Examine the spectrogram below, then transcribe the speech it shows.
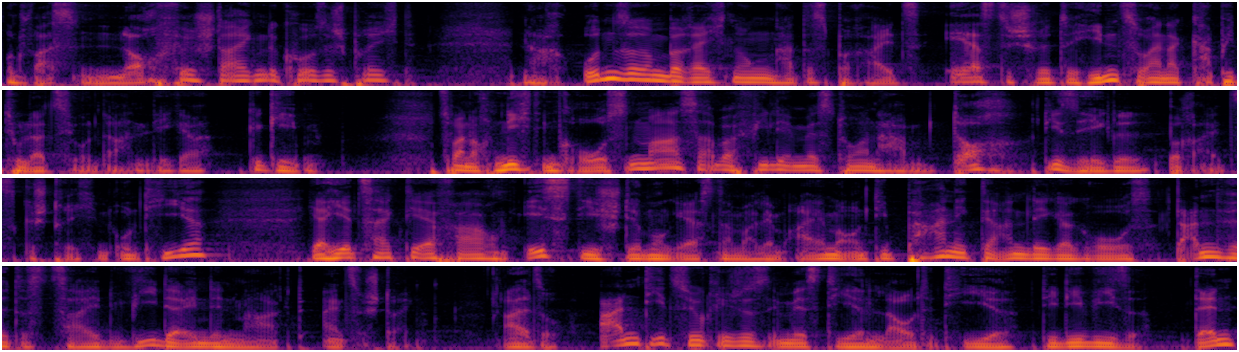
Und was noch für steigende Kurse spricht? Nach unseren Berechnungen hat es bereits erste Schritte hin zu einer Kapitulation der Anleger gegeben. Zwar noch nicht im großen Maße, aber viele Investoren haben doch die Segel bereits gestrichen. Und hier, ja, hier zeigt die Erfahrung, ist die Stimmung erst einmal im Eimer und die Panik der Anleger groß, dann wird es Zeit, wieder in den Markt einzusteigen. Also, antizyklisches Investieren lautet hier die Devise. Denn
